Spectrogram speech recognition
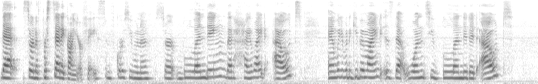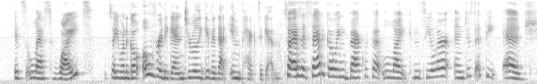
that sort of prosthetic on your face. And of course you want to start blending that highlight out. And what you want to keep in mind is that once you've blended it out, it's less white so you want to go over it again to really give it that impact again. So as I said, going back with that light concealer and just at the edge,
